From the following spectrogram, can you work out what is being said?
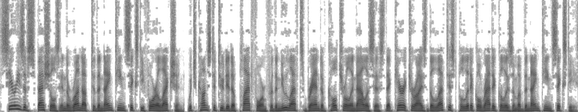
series of specials in the run-up to the 1964 election, which constituted a platform for the New Left's brand of cultural analysis that characterized the leftist political radicalism of the 1960s.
